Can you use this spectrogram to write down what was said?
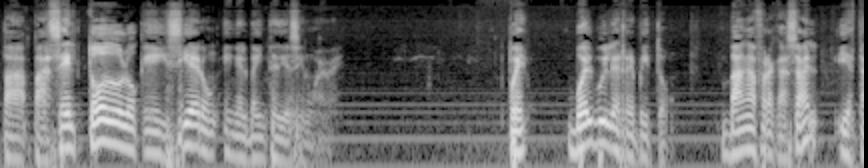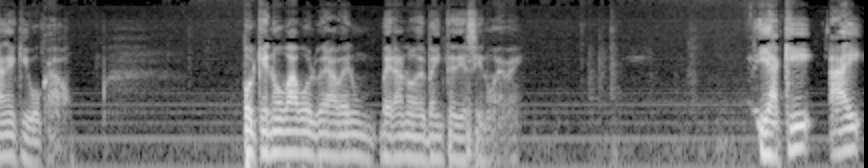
para hacer todo lo que hicieron en el 2019. Pues vuelvo y les repito, van a fracasar y están equivocados. Porque no va a volver a haber un verano del 2019. Y aquí hay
